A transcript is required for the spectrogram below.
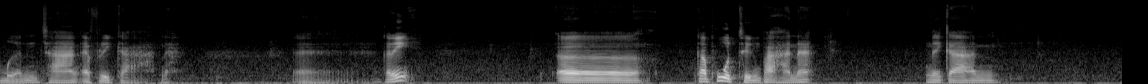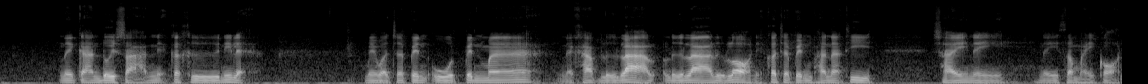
เหมือนช้างแอฟริกานะเออคราวนี้เอ่อถ้าพูดถึงพาหนะในการในการโดยสารเนี่ยก็คือนี่แหละ ไม่ว่าจะเป็นอูดเป็นม้านะครับ หรือล่าหรือลาหรือล่อเนี่ยก็จะเป็นพาหนะที่ใช้ในในสมัยก่อน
